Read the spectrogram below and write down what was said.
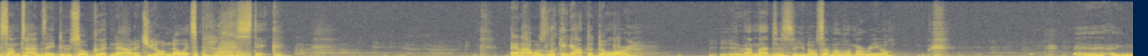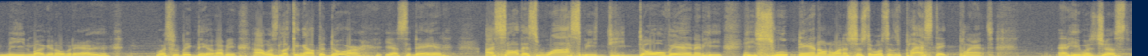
sometimes they do so good now that you don't know it's plastic. And I was looking out the door. I'm not just, you know, some of them are real mean mugging over there. What's the big deal? I mean, I was looking out the door yesterday and I saw this wasp. He, he dove in and he, he swooped in on one of Sister Wilson's plastic plants. And he was just,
